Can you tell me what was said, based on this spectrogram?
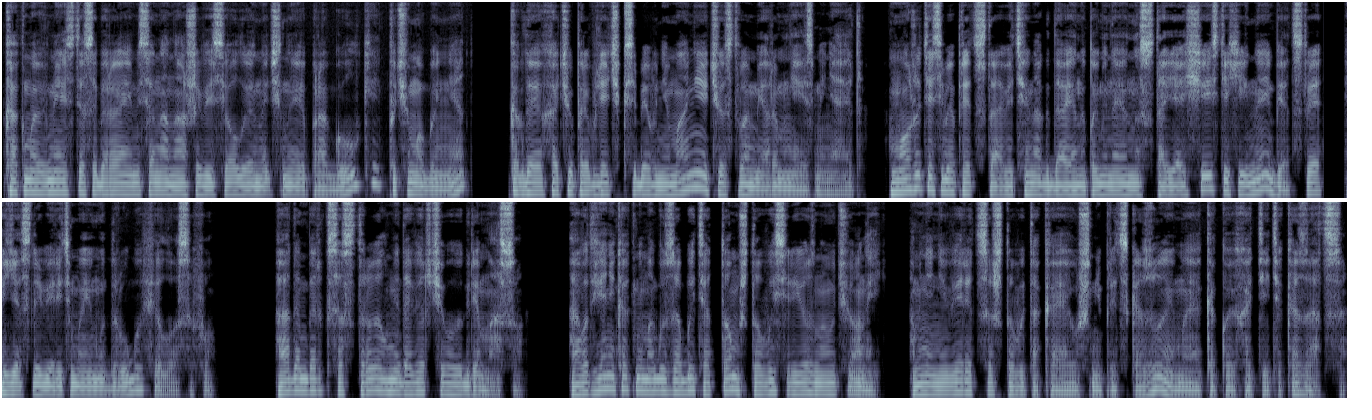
как мы вместе собираемся на наши веселые ночные прогулки, почему бы нет? Когда я хочу привлечь к себе внимание, чувство меры мне изменяет. Можете себе представить, иногда я напоминаю настоящее стихийное бедствие, если верить моему другу-философу. Адамберг состроил недоверчивую гримасу. «А вот я никак не могу забыть о том, что вы серьезный ученый. Мне не верится, что вы такая уж непредсказуемая, какой хотите казаться».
